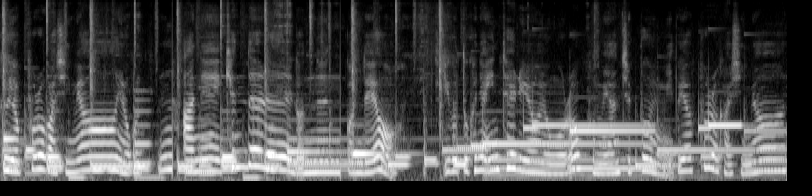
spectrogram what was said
그 옆으로 가시면 요것은 안에 캔들을 넣는 건데요. 이것도 그냥 인테리어용으로 구매한 제품입니다. 그 옆으로 가시면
